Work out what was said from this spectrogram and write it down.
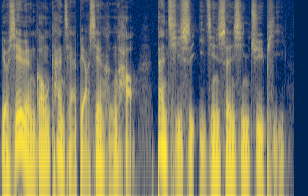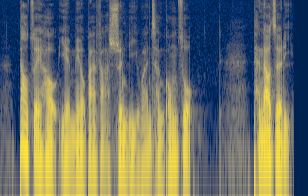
有些员工看起来表现很好，但其实已经身心俱疲，到最后也没有办法顺利完成工作。谈到这里，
